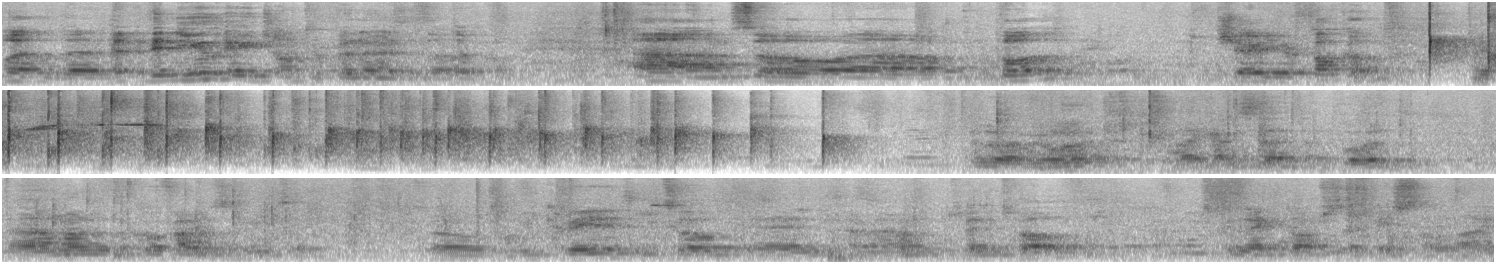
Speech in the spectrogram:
Well, the, the, the new age entrepreneurs is other one. Um, so, uh, Paul, share your fuck up. Hello everyone, like I said, I'm Paul. Uh, I'm one of the co-founders of ETOB. So we created ETOB in around 2012 to connect doctors and patients online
